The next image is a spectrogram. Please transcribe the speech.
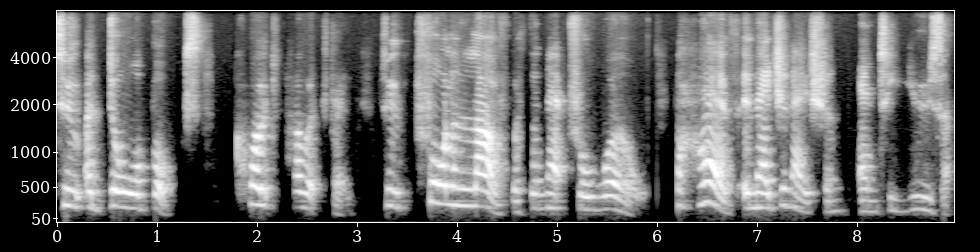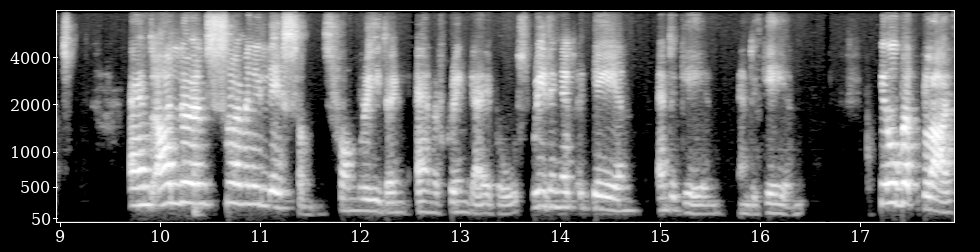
to adore books, quote poetry, to fall in love with the natural world, to have imagination and to use it. And I learned so many lessons from reading Anne of Green Gables, reading it again and again and again. Gilbert Blythe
